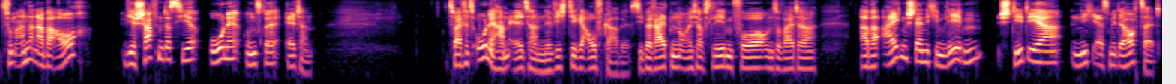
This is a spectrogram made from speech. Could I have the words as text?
zum anderen aber auch, wir schaffen das hier ohne unsere Eltern. Zweifelsohne haben Eltern eine wichtige Aufgabe. Sie bereiten euch aufs Leben vor und so weiter. Aber eigenständig im Leben steht ihr ja nicht erst mit der Hochzeit.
